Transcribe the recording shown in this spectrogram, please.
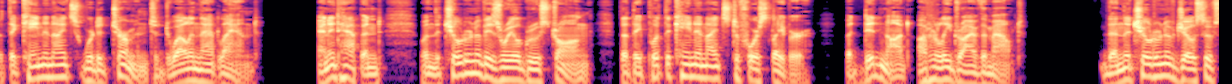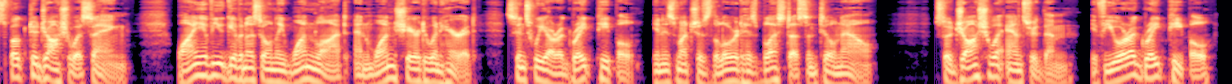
but the Canaanites were determined to dwell in that land. And it happened, when the children of Israel grew strong, that they put the Canaanites to forced labor, but did not utterly drive them out. Then the children of Joseph spoke to Joshua, saying, Why have you given us only one lot and one share to inherit, since we are a great people, inasmuch as the Lord has blessed us until now? So Joshua answered them, If you are a great people,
